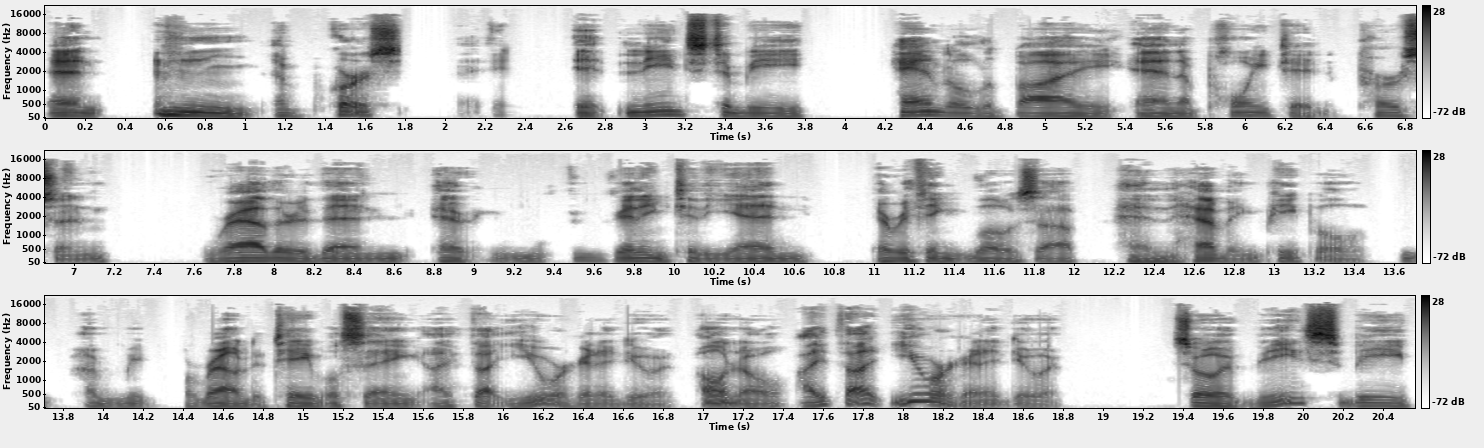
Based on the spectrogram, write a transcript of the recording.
And of course, it needs to be handled by an appointed person rather than getting to the end, everything blows up and having people around a table saying, I thought you were going to do it. Oh no, I thought you were going to do it. So it needs to be,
